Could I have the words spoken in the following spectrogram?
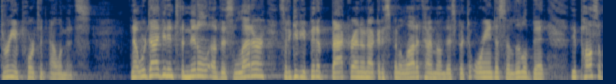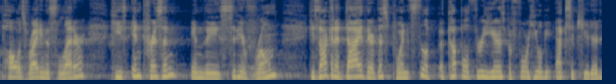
Three important elements. Now, we're diving into the middle of this letter. So, to give you a bit of background, I'm not going to spend a lot of time on this, but to orient us a little bit, the Apostle Paul is writing this letter. He's in prison in the city of Rome. He's not going to die there at this point. It's still a couple, three years before he will be executed.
